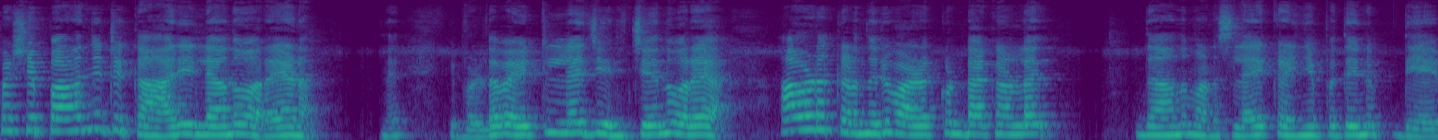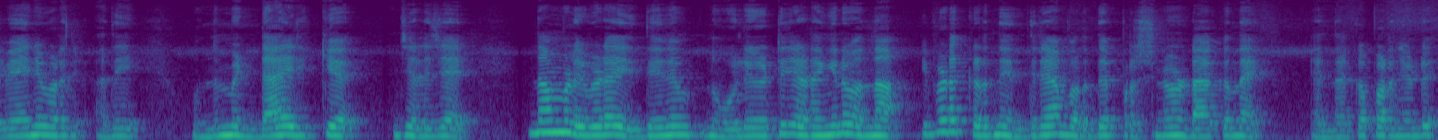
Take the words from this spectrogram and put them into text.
പക്ഷെ പറഞ്ഞിട്ട് കാര്യമില്ല എന്ന് പറയണം ഇവളുടെ വയറ്റില്ല ജനിച്ചതെന്ന് പറയാ. അവിടെ കിടന്നൊരു വഴക്കുണ്ടാക്കാനുള്ള ഇതാന്ന് മനസ്സിലായി കഴിഞ്ഞപ്പോഴത്തേനും ദേവേനെ പറഞ്ഞു അതെ ഒന്നും മിണ്ടായിരിക്കുക ജലജയ നമ്മളിവിടെ ഇതിനും നൂലുകെട്ടി ചടങ്ങിന് വന്നാ ഇവിടെ കിടന്ന് എന്തിനാ വെറുതെ പ്രശ്നം ഉണ്ടാക്കുന്നേ എന്നൊക്കെ പറഞ്ഞുകൊണ്ട്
